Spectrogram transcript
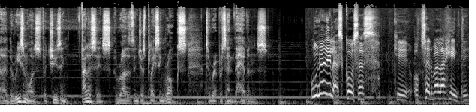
uh, the reason was for choosing phalluses rather than just placing rocks to represent the heavens. Una de las cosas que observa la gente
